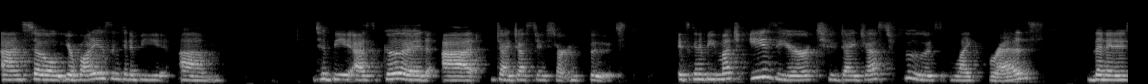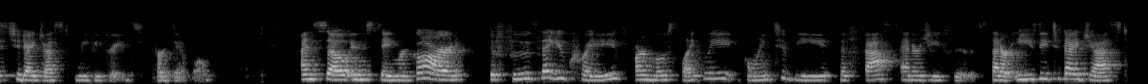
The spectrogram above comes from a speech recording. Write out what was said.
And so your body isn't going to be um, to be as good at digesting certain foods. It's going to be much easier to digest foods like breads than it is to digest leafy greens, for example. And so, in the same regard, the foods that you crave are most likely going to be the fast energy foods that are easy to digest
